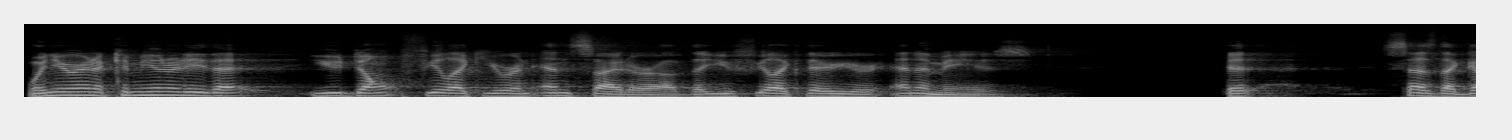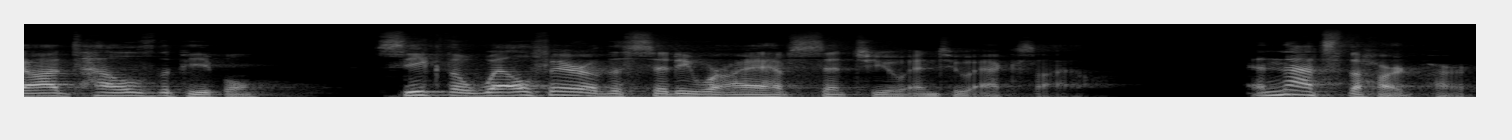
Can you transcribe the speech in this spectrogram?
When you're in a community that you don't feel like you're an insider of, that you feel like they're your enemies, it says that God tells the people, Seek the welfare of the city where I have sent you into exile. And that's the hard part.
